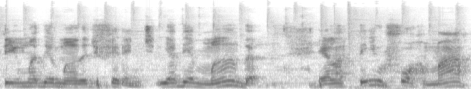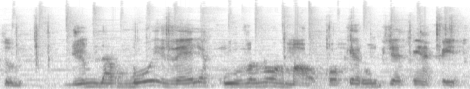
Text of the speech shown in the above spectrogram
tem uma demanda diferente. E a demanda, ela tem o formato de da boa e velha curva normal. Qualquer um que já tenha feito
